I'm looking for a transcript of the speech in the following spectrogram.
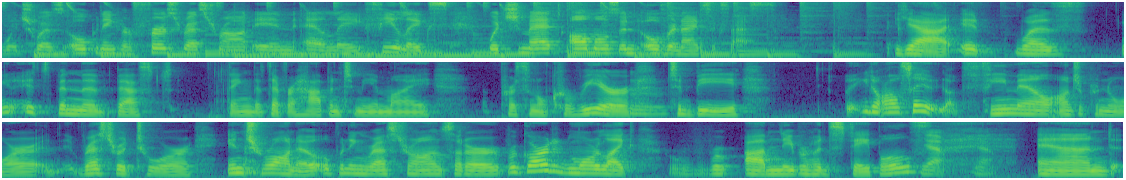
which was opening her first restaurant in LA, Felix, which met almost an overnight success. Yeah, it was it's been the best thing that's ever happened to me in my personal career mm. to be you know, I'll say a female entrepreneur, restaurateur in Toronto, opening restaurants that are regarded more like um, neighborhood staples. Yeah, yeah. And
